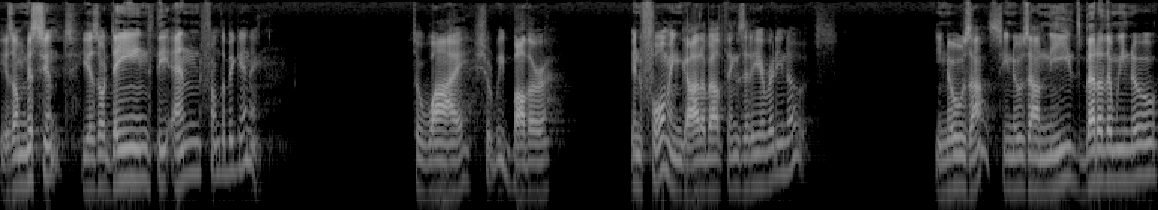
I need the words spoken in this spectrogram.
He is omniscient, He has ordained the end from the beginning. So why should we bother informing God about things that He already knows? He knows us, He knows our needs better than we know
